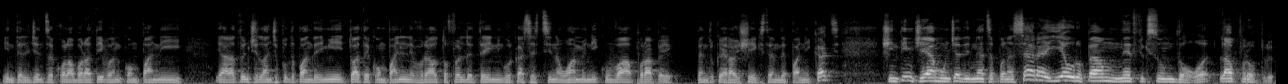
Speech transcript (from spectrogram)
inteligență colaborativă în companii, iar atunci, la începutul pandemiei, toate companiile vreau tot fel de traininguri ca să țină oamenii cumva aproape, pentru că erau și extrem de panicați. Și în timp ce ea muncea dimineața până seară, eu rupeam Netflix-ul în două, la propriu.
